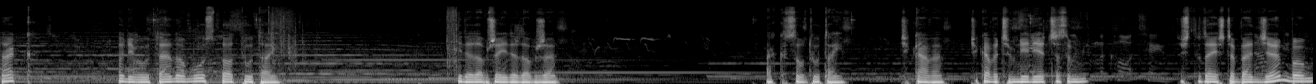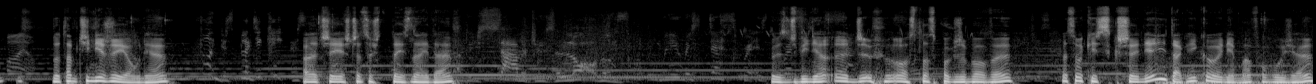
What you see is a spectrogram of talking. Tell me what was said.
Tak? To nie był ten obóz, to tutaj. Idę dobrze, idę dobrze. Tak, są tutaj. Ciekawe. Ciekawe, czy mnie nie czasem coś tutaj jeszcze będzie, bo no tam ci nie żyją, nie? Ale czy jeszcze coś tutaj znajdę? Tu jest drzwinia, e, ostos pogrzebowy. To są jakieś skrzynie i tak, nikogo nie ma w obuzie.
